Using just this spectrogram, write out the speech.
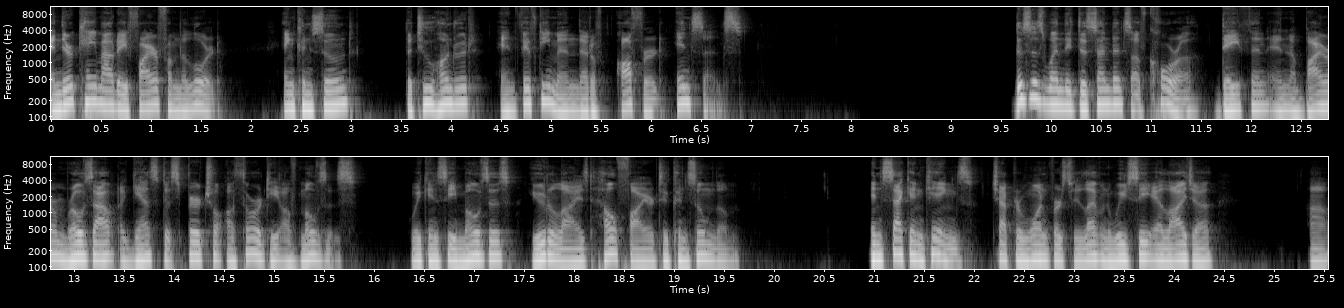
"And there came out a fire from the Lord, and consumed the 250 men that have offered incense." This is when the descendants of Korah, Dathan, and Abiram rose out against the spiritual authority of Moses. We can see Moses utilized hellfire to consume them. In 2 Kings chapter 1 verse 11, we see Elijah uh,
